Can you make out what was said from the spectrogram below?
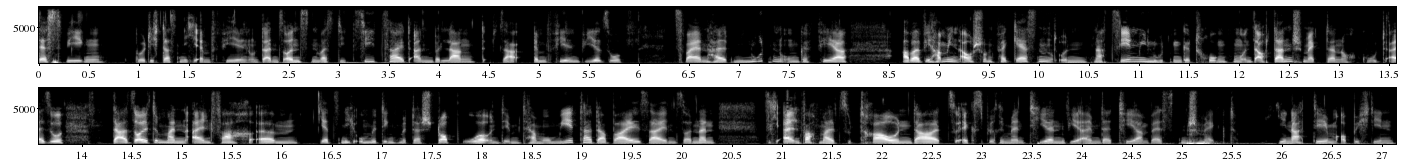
Deswegen würde ich das nicht empfehlen. Und ansonsten, was die Ziehzeit anbelangt, empfehlen wir so zweieinhalb Minuten ungefähr. Aber wir haben ihn auch schon vergessen und nach zehn Minuten getrunken und auch dann schmeckt er noch gut. Also da sollte man einfach ähm, jetzt nicht unbedingt mit der Stoppuhr und dem Thermometer dabei sein, sondern sich einfach mal zu trauen, da zu experimentieren, wie einem der Tee am besten mhm. schmeckt je nachdem, ob ich den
